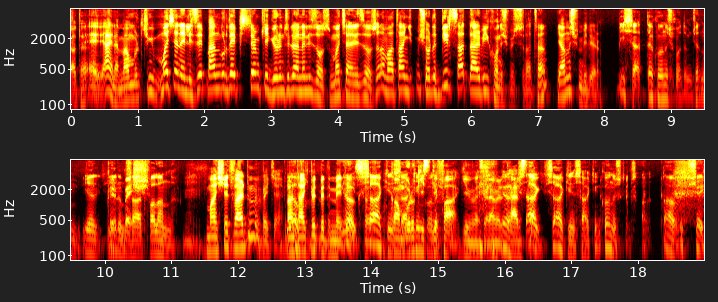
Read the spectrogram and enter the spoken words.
Ata. E, aynen ben burada çünkü maç analizi ben burada hep istiyorum ki görüntülü analiz olsun maç analizi olsun ama Atan gitmiş orada bir saat derbiyi konuşmuşsun Atan. Yanlış mı biliyorum? Bir saatte konuşmadım canım. Yar- yarım 45. saat falan da. Manşet verdin mi peki? Ben Yok. takip etmedim medyayı. Yok sakin Okan sakin istifa konuştum. gibi mesela böyle tersten. sakin, sakin sakin konuştum. Abi şey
